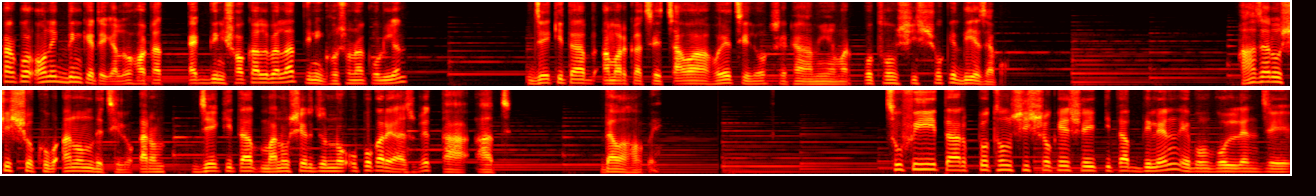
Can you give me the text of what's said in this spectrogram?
তারপর অনেক দিন কেটে গেল, হঠাৎ একদিন সকালবেলা তিনি ঘোষণা করলেন, যে কিতাব আমার কাছে চাওয়া হয়েছিল, সেটা আমি আমার প্রথম শিষ্যকে দিয়ে যাব। হাজারো শিষ্য খুব আনন্দে ছিল, কারণ যে কিতাব মানুষের জন্য উপকারে আসবে, তা আজ দেওয়া হবে। সুফি তার প্রথম শিষ্যকে সেই কিতাব দিলেন এবং বললেন যে,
